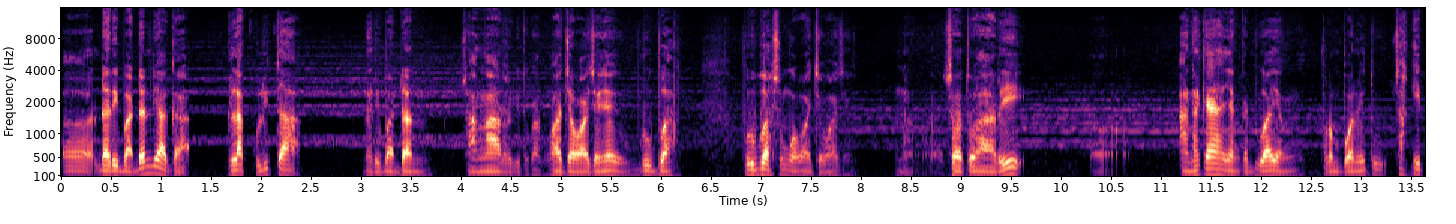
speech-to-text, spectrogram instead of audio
uh, dari badan dia agak gelap kulita dari badan sangar gitu kan. Wajah-wajahnya berubah. Berubah semua wajah-wajah. Nah suatu hari uh, anaknya yang kedua yang perempuan itu sakit.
